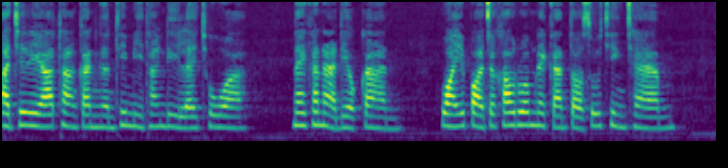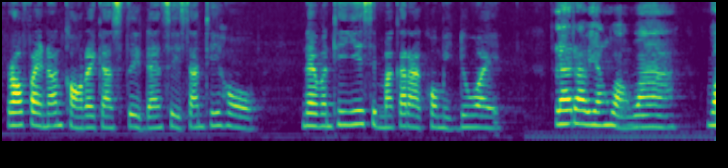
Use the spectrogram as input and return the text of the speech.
อัจฉริยะทางการเงินที่มีทั้งดีและชั่ว ในขณะเดียวกัน หวายปอจะเข้าร่วมในการต่อสู้ชิงแชมป์รอบไฟนอลของรายการสตรีทแดนซีซั่นที่ 6 ในวันที่ 20 มกราคมอีกด้วย และเรายังหวังว่าไว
